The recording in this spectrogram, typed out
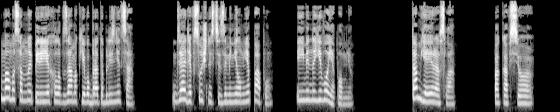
Мама со мной переехала в замок его брата-близнеца. Дядя, в сущности, заменил мне папу, и именно его я помню. Там я и росла. Пока все...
